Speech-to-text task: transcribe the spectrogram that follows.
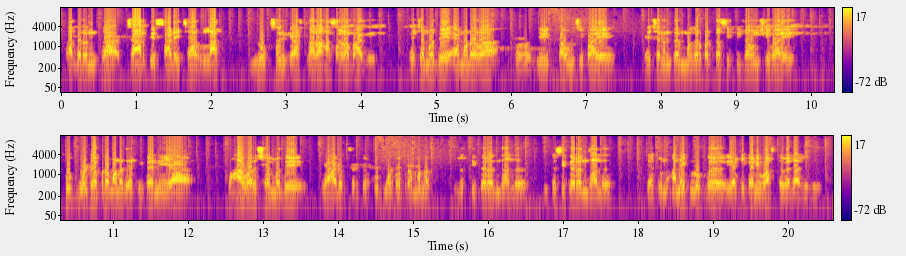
साधारणतः चार ते साडेचार लाख लोकसंख्या असणारा हा सगळा भाग आहे. याच्यामध्ये अमोरारा जी टाउनशिप आहे त्याच्यानंतर मगरपट्टा सिटी टाउनशिप आहे. खूप मोठ्या प्रमाणात या ठिकाणी या दहा वर्षामध्ये या हडपसरचं खूप मोठ्या प्रमाणात विलुप्तीकरण झालं विकसीकरण झालं. त्यातून अनेक लोक या ठिकाणी वास्तव्याला आलेले आहेत.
